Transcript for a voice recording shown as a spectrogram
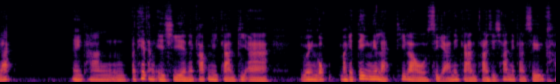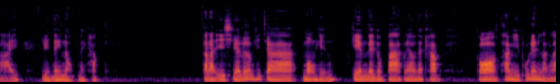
แล้ว ในทางประเทศทางเอเชียนะครับ มีการ PR ด้วยงบ Marketing นี่แหละ ที่เราเสียในการ Transition ในการซื้อขายเหรียญไดนอบนะครับตลาดเอเชียเริ่มที่จะมองเห็นเกม Dino Park แล้วนะครับ ก็ถ้ามีผู้เล่นหลั่งไหล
